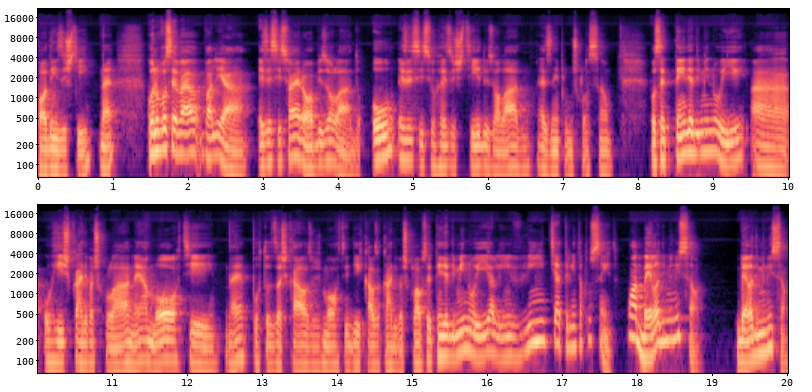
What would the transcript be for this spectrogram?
podem existir, né? Quando você vai avaliar exercício aeróbio isolado ou exercício resistido isolado, exemplo musculação, você tende a diminuir a, o risco cardiovascular, né? A morte, né? Por todas as causas, morte de causa cardiovascular, você tende a diminuir ali em 20 a 30%. Uma bela diminuição, bela diminuição.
